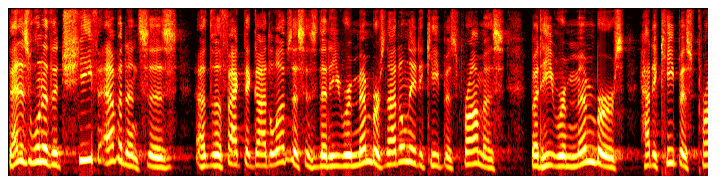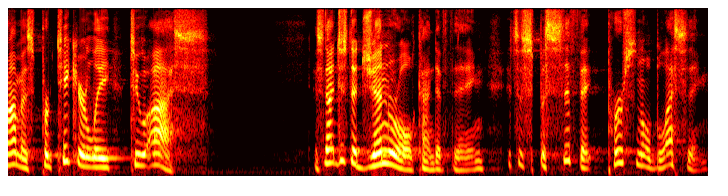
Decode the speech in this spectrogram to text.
That is one of the chief evidences of the fact that God loves us is that He remembers not only to keep His promise, but He remembers how to keep His promise, particularly to us. It's not just a general kind of thing, it's a specific personal blessing.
